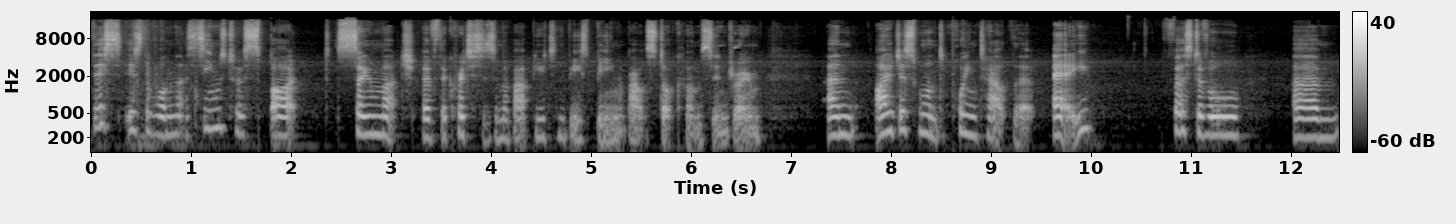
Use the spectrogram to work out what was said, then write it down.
this is the one that seems to have sparked so much of the criticism about Beauty and the Beast being about Stockholm syndrome. And I just want to point out that A, first of all, um,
